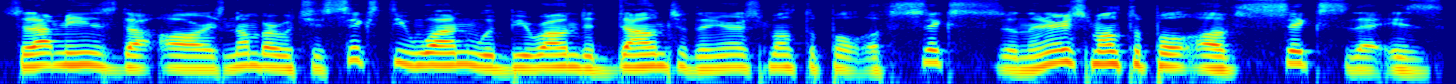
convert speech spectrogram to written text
So that means that our number, which is 61, would be rounded down to the nearest multiple of 6. So the nearest multiple of 6 that is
